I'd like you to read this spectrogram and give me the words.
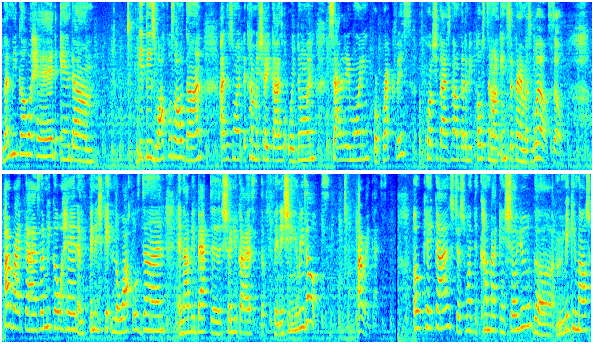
Let me go ahead and um, get these waffles all done. I just wanted to come and show you guys what we're doing saturday morning for breakfast. Of course you guys know i'm going to be posting on instagram as well. So all right guys let me go ahead and finish getting the waffles done and i'll be back to show you guys the finishing results. All right guys okay guys just want to come back and show you the Mickey Mouse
